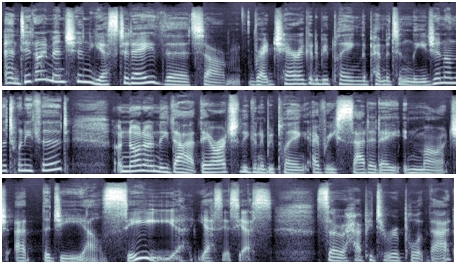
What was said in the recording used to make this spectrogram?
And did I mention yesterday that um, Red Chair are going to be playing the Pemberton Legion on the 23rd? Uh, not only that, they are actually going to be playing every Saturday in March at the GLC. Yes, yes, yes. So happy to report that.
